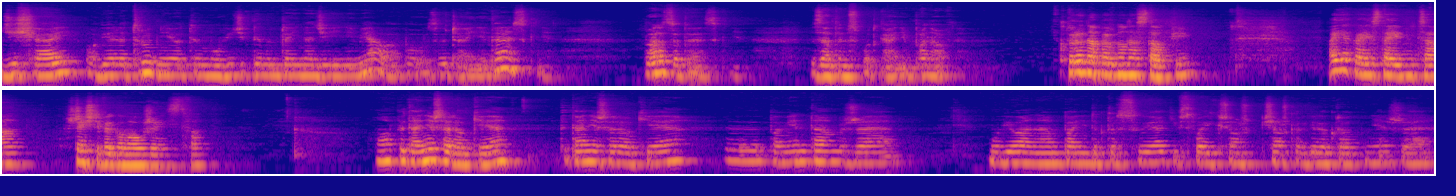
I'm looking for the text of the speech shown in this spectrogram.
dzisiaj o wiele trudniej o tym mówić, gdybym tej nadziei nie miała, bo zwyczajnie tęsknię, bardzo tęsknię za tym spotkaniem ponownym. które na pewno nastąpi. A jaka jest tajemnica szczęśliwego małżeństwa? O, pytanie szerokie. Pytanie szerokie. Y, Pamiętam, że mówiła nam pani doktor Sujak i w swoich książ- książkach wielokrotnie, że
